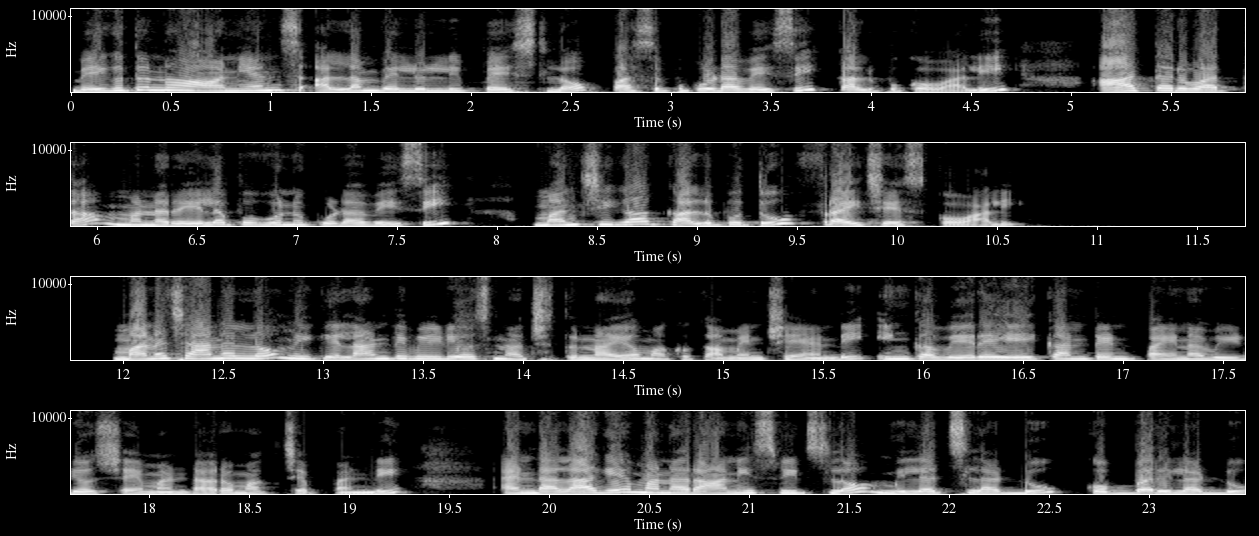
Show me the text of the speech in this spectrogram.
వేగుతున్న ఆనియన్స్ అల్లం వెల్లుల్లి పేస్ట్లో పసుపు కూడా వేసి కలుపుకోవాలి. ఆ తర్వాత మన రేల పువ్వును కూడా వేసి మంచిగా కలుపుతూ ఫ్రై చేసుకోవాలి. మన ఛానల్లో మీకు ఎలాంటి వీడియోస్ నచ్చుతున్నాయో మాకు కమెంట్ చేయండి. ఇంకా వేరే ఏ కంటెంట్ పైన వీడియోస్ చేయమంటారో మాకు చెప్పండి. అండ్ అలాగే మన రాణి స్వీట్స్లో మిలెట్స్ లడ్డు కొబ్బరి లడ్డు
